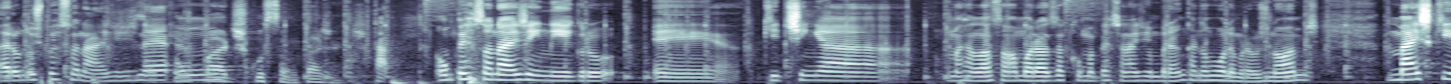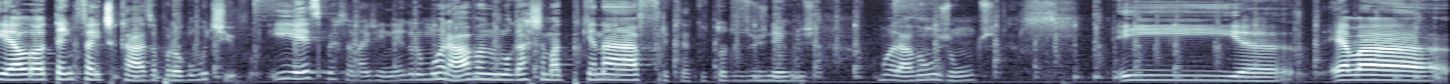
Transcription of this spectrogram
eram dois personagens, né? Que é Um- pra discussão, tá, gente? Tá. Um personagem negro é, que tinha uma relação amorosa com uma personagem branca, não vou lembrar os nomes, mas que ela tem que sair de casa por algum motivo. E esse personagem negro morava num lugar chamado Pequena África, que todos os negros moravam juntos. E eh, ela.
